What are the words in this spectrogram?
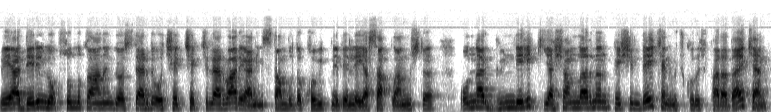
Veya derin yoksulluk ağının gösterdiği o çekçekçiler var ya hani İstanbul'da Covid nedeniyle yasaklanmıştı. Onlar gündelik yaşamlarının peşindeyken, üç kuruş paradayken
